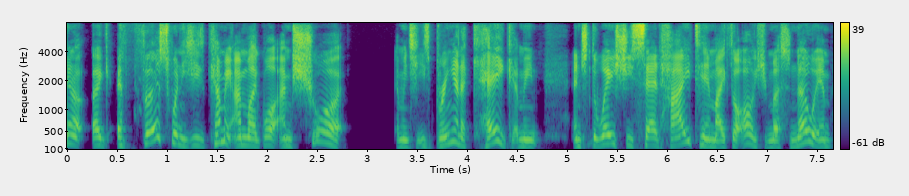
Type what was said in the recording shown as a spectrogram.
know, like at first when he's coming, I'm like, well, I'm sure. I mean, he's bringing a cake. I mean, and the way she said hi to him, I thought, oh, she must know him.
